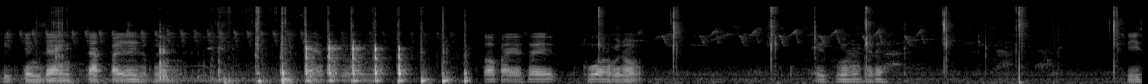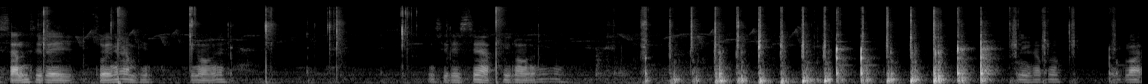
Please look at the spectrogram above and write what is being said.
พริกแดงๆจัดไปเลยครับพี่น้องแซ่บครับพี่น้องต่อไปใส่ทั่วครับพี่น้อง ใส่ทั่วลงไปเลยสีสันสิได้สวยงามพี่พี่น้องเอ้ยมันสิได้แซ่บพี่น้องนี่ครับเนาะเรียบร้อย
